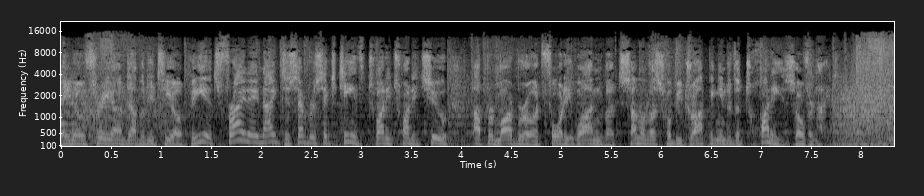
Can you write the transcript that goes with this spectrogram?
803 on WTOP. It's Friday night, December 16th, 2022. Upper Marlboro at 41, but some of us will be dropping into the 20s overnight.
